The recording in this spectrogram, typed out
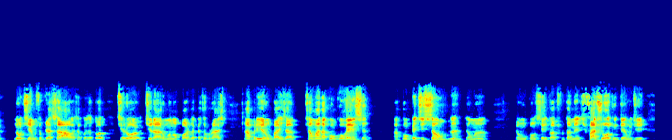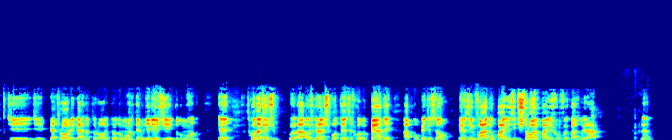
não tínhamos o pré-sal, essa coisa toda, tirou, tiraram o monopólio da Petrobras, abriram um país a, chamada concorrência, a competição, né? que é, uma, é um conceito absolutamente fajuto em termos de, de, de petróleo e gás natural em todo mundo, em termos de energia em todo mundo. Porque quando a gente, os grandes potências, quando perdem a competição, eles invadem o país e destroem o país, como foi o caso do Iraque. Né?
